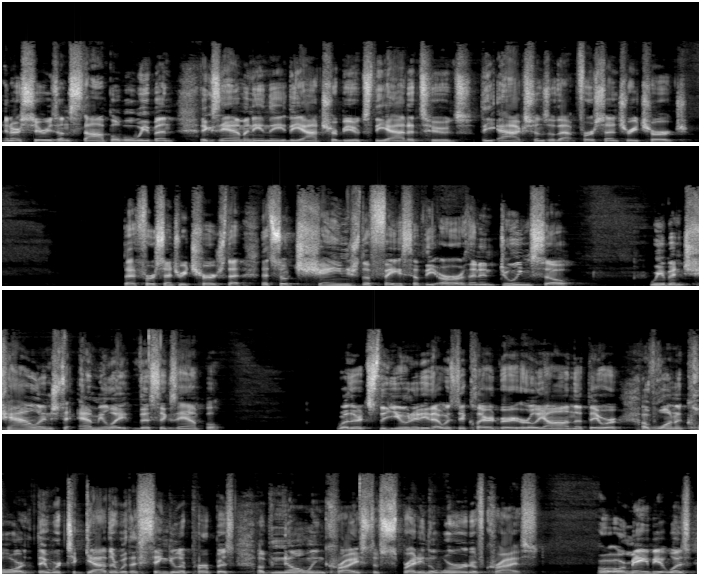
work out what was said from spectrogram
In our series Unstoppable, we've been examining the, the attributes, the attitudes, the actions of that first century church. That first century church that, that so changed the face of the earth. And in doing so, we've been challenged to emulate this example. Whether it's the unity that was declared very early on, that they were of one accord, that they were together with a singular purpose of knowing Christ, of spreading the word of Christ or, or, maybe it was,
